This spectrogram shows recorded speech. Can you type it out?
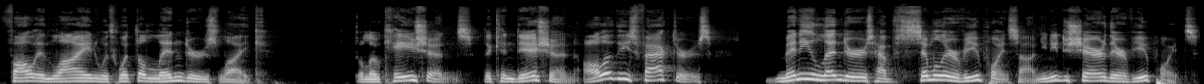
fall in line with what the lenders like. The locations, the condition, all of these factors, many lenders have similar viewpoints on. You need to share their viewpoints.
